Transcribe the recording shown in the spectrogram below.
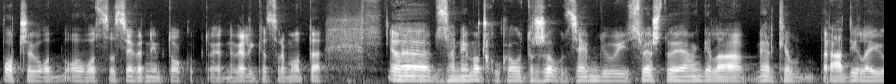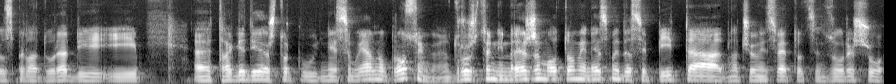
počeo od ovo sa severnim tokom, to je jedna velika sramota e, za Nemačku kao državu, zemlju i sve što je Angela Merkel radila i uspela da uradi i e, tragedija što ne samo u javnom prostoru, na društvenim mrežama o tome ne sme da se pita, znači ovim sve to cenzurišu,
